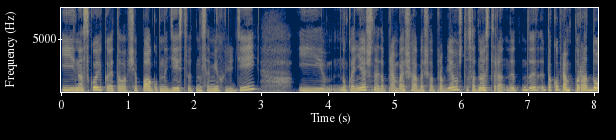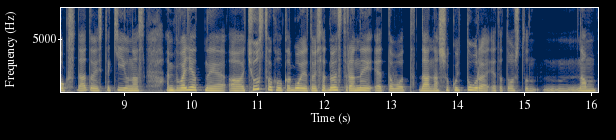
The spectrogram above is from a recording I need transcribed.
И насколько это вообще пагубно действует на самих людей, и, ну, конечно, это прям большая-большая проблема, что, с одной стороны, это такой прям парадокс, да, то есть такие у нас амбивалентные э, чувства к алкоголю, то есть, с одной стороны, это вот, да, наша культура, это то, что нам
